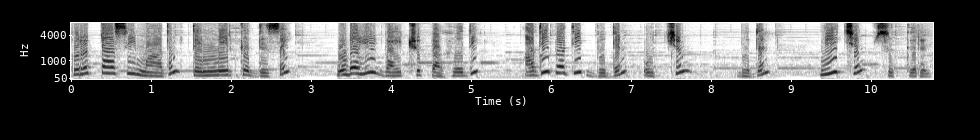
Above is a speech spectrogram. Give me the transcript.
புரட்டாசி மாதம் தென்மேற்கு திசை உடலில் வயிற்று பகுதி அதிபதி புதன் உச்சம் புதன் நீச்சம் சுக்கிரன்.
